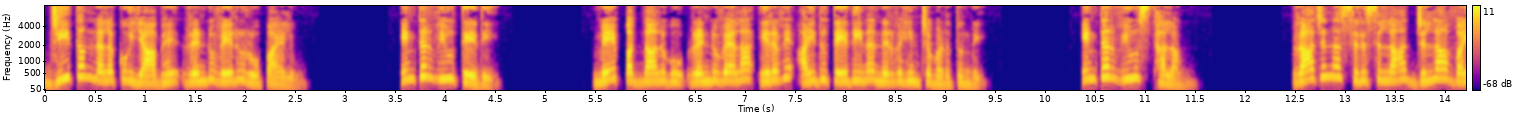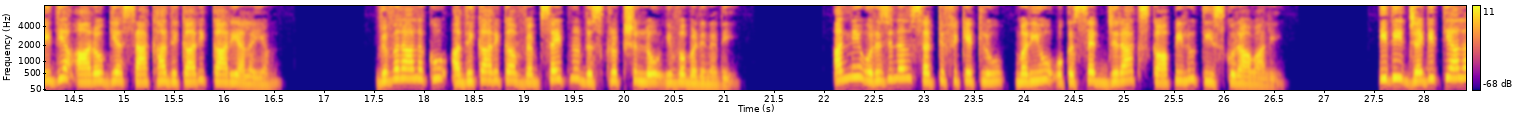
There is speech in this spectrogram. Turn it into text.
జీతం నెలకు యాభై రెండు వేలు రూపాయలు. ఇంటర్వ్యూ తేదీ. మే పద్నాలుగు రెండు వేల ఇరవై ఐదు తేదీన నిర్వహించబడుతుంది. ఇంటర్వ్యూ స్థలం. రాజన్న సిరిసిల్ల జిల్లా వైద్య ఆరోగ్య శాఖాధికారి కార్యాలయం. వివరాలకు అధికారిక వెబ్సైట్ను డిస్క్రిప్షన్లో ఇవ్వబడినది. అన్ని ఒరిజినల్ సర్టిఫికెట్లు మరియు ఒక సెట్ జిరాక్స్ కాపీలు తీసుకురావాలి. ఇది జగిత్యాల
